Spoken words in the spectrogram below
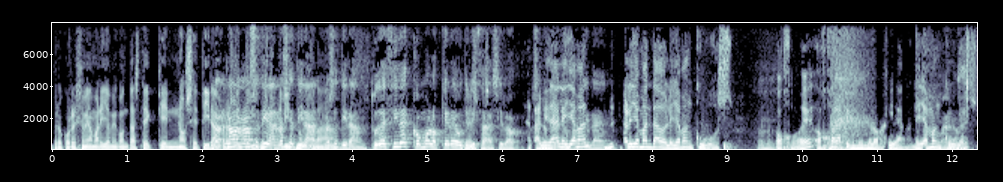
pero corrígeme, Amarillo, me contaste que no se tiran. No, no, no se tiran, no se tiran, para- no se tiran. Tú decides cómo los quieres utilizar. Si lo- En si lo realidad le llaman, no le llaman dado, le llaman cubos. Ojo, eh, ojo a la terminología. Le llaman Bueno, cubos.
